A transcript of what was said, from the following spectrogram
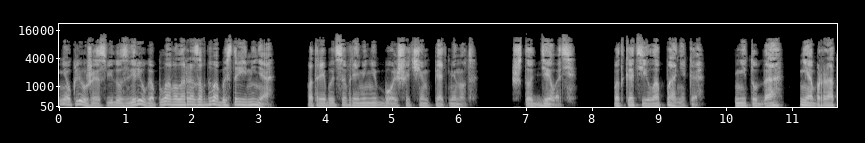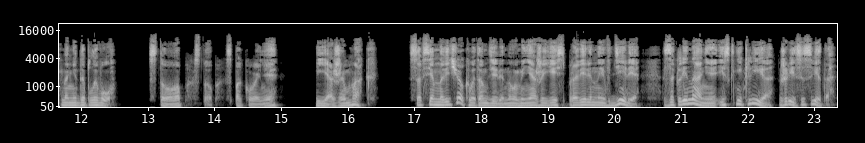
Неуклюжая с виду зверюга плавала раза в два быстрее меня. Потребуется времени больше, чем пять минут. Что делать? Подкатила паника. Ни туда, ни обратно не доплыву. Стоп, стоп, спокойнее. Я же маг. Совсем новичок в этом деле, но у меня же есть проверенные в деле заклинания из книг Лия, Жрицы Света.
